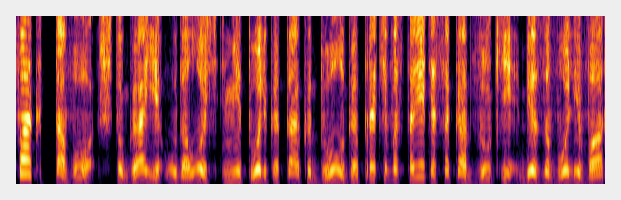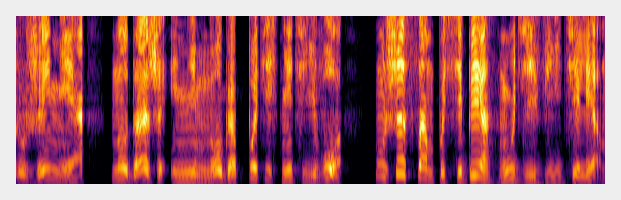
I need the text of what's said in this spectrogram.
Факт того, что Гае удалось не только так долго противостоять Сакадзуки без воли вооружения, но даже и немного потеснить его, уже сам по себе удивителен.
